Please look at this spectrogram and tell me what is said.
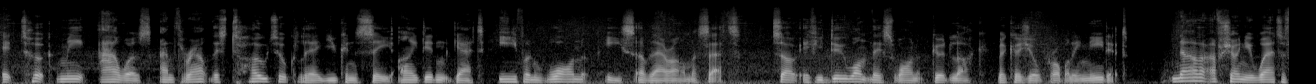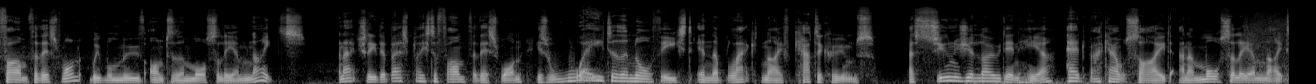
It took me hours and throughout this total clear you can see I didn't get even one piece of their armor set. So if you do want this one, good luck because you'll probably need it. Now that I've shown you where to farm for this one, we will move on to the Mausoleum Knights. And actually, the best place to farm for this one is way to the northeast in the Black Knife Catacombs. As soon as you load in here, head back outside and a Mausoleum Knight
